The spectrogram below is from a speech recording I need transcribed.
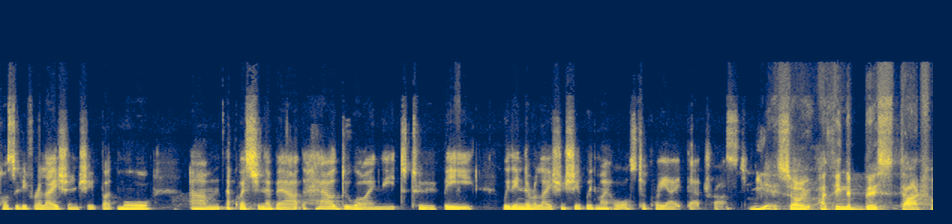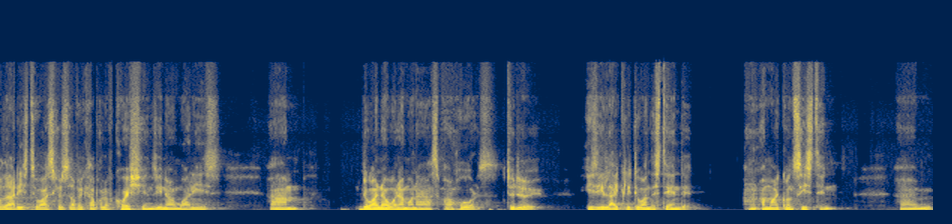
positive relationship, but more um, a question about how do I need to be within the relationship with my horse to create that trust? Yeah, so I think the best start for that is to ask yourself a couple of questions. You know, one is, um, do I know what I'm going to ask my horse to do? Is he likely to understand it? Am I consistent? Um,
